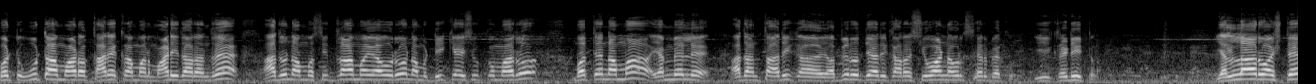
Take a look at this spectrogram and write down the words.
ಕೊಟ್ಟು ಊಟ ಮಾಡೋ ಕಾರ್ಯಕ್ರಮ ಮಾಡಿದ್ದಾರೆ ಅಂದರೆ ಅದು ನಮ್ಮ ಸಿದ್ದರಾಮಯ್ಯ ಅವರು, ನಮ್ಮ ಡಿ ಕೆ ಶಿವಕುಮಾರು ಮತ್ತು ನಮ್ಮ ಎಂ ಎಲ್ ಎ ಆದಂಥ ಅಧಿಕ, ಅಭಿವೃದ್ಧಿ ಅಧಿಕಾರ ಶಿವಣ್ಣ ಅವ್ರಿಗೆ ಸೇರಬೇಕು ಈ ಕ್ರೆಡಿಟು. ಎಲ್ಲರೂ ಅಷ್ಟೇ,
